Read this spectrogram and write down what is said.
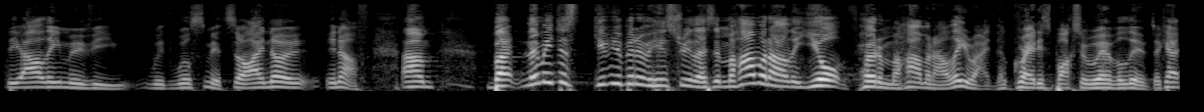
the Ali movie with Will Smith, so I know enough. Um, but let me just give you a bit of a history lesson. Muhammad Ali, you've heard of Muhammad Ali, right? The greatest boxer who ever lived, okay?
